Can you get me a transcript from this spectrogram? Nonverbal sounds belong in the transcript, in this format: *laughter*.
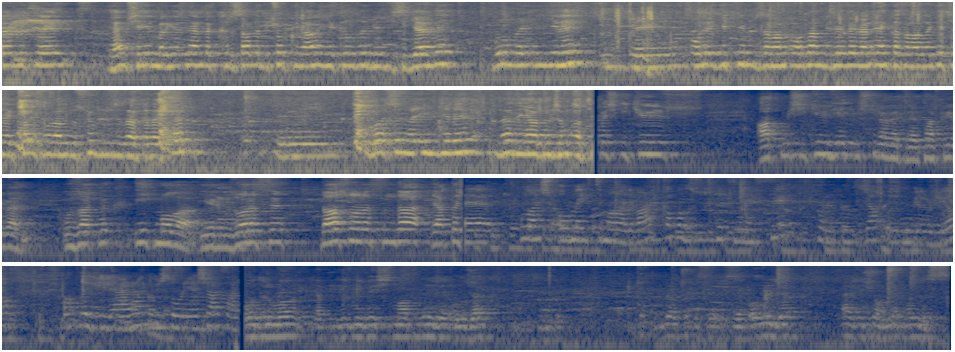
Özellikle hem şehir merkezinde hem de kırsalda birçok binanın yıkıldığı bilgisi geldi. Bununla ilgili e, oraya gittiğimiz zaman oradan bize verilen enkaz alanına geçerek çalışmalarımızı sürdüreceğiz arkadaşlar. E, ulaşımla ilgili nerede yardımcım atayım? 260-270 kilometre takriben uzaklık. İlk mola yerimiz orası. Daha sonrasında yaklaşık ulaş olma ihtimali var. Kapalı su tüketilmesi tarafınca uygun görülüyor. Halkla ilgili herhangi bir sorun yaşarsak Bodrumu yaklaşık 25-26 derece olacak. Çok da çok sıcak- olmayacak. Her şey şu anda yapabiliriz.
